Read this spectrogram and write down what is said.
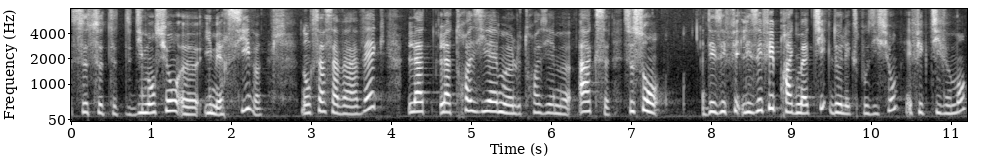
cette dimension immersive. Donc ça, ça va avec. La, la troisième, le troisième axe, ce sont les effets pragmatiques de l'exposition, effectivement,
